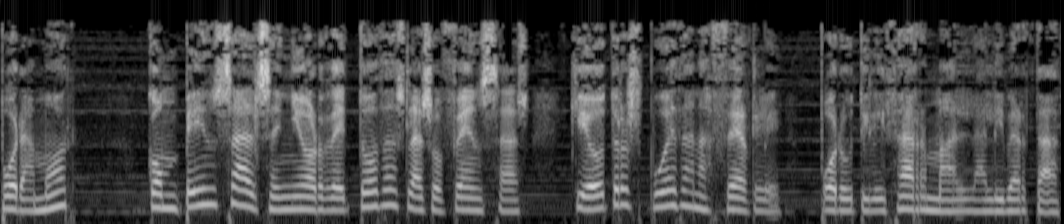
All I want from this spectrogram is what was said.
por amor compensa al Señor de todas las ofensas que otros puedan hacerle por utilizar mal la libertad.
